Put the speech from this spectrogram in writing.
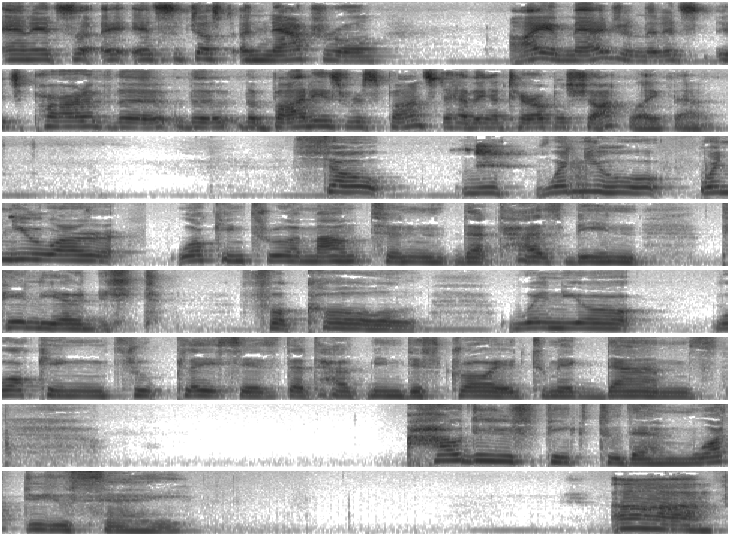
and it's it's just a natural. I imagine that it's it's part of the the the body's response to having a terrible shock like that. So, when you when you are walking through a mountain that has been pillaged for coal, when you're walking through places that have been destroyed to make dams, how do you speak to them? What do you say? Ah,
